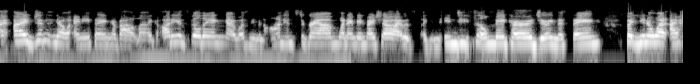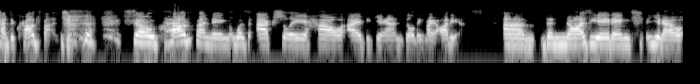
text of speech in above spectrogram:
I, I didn't know anything about like audience building. I wasn't even on instagram when i made my show. I was like an indie filmmaker doing this thing but you know what? I had to crowdfund. so crowdfunding was actually how I began building my audience. Um, the nauseating, you know,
